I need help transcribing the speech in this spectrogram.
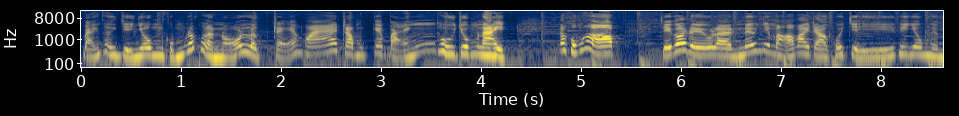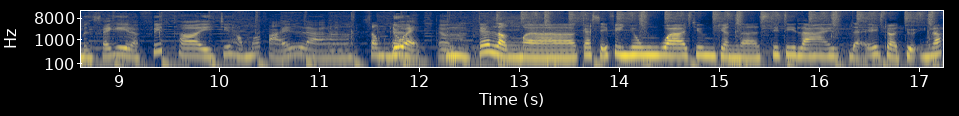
bản thân chị Nhung cũng rất là nỗ lực trẻ hóa trong cái bản thu chung này. Nó cũng hợp chỉ có điều là nếu như mà ở vai trò của chị phi nhung thì mình sẽ ghi là fit thôi chứ không có phải là song duet ừ. ừ. cái lần mà ca sĩ phi nhung qua chương trình à, city life để trò chuyện đó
